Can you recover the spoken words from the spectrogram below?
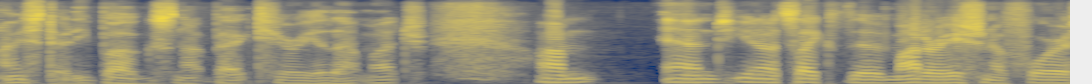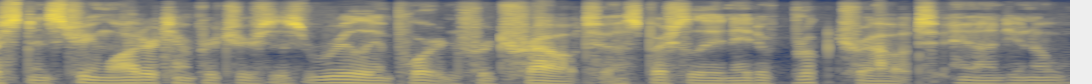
I study bugs, not bacteria that much. Um, and you know, it's like the moderation of forest and stream water temperatures is really important for trout, especially native brook trout. And you know,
